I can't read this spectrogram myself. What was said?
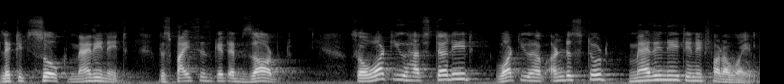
Let it soak, marinate. The spices get absorbed. So what you have studied, what you have understood, marinate in it for a while.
